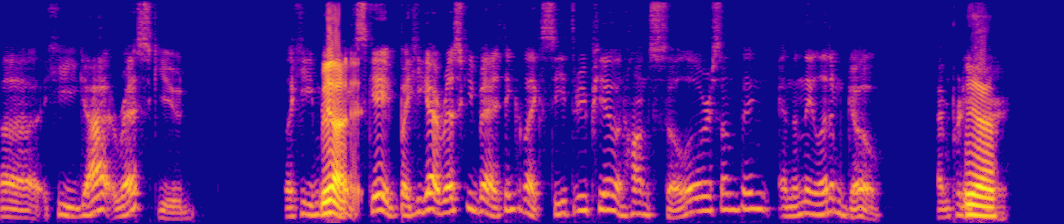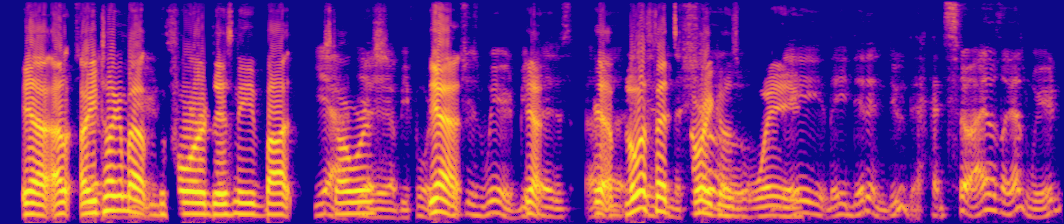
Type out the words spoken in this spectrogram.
uh he got rescued like he, Yeah. escaped but he got rescued by i think like c3po and han solo or something and then they let him go i'm pretty Yeah. sure yeah. Are you talking about weird. before Disney bought? yeah Star Wars? yeah, yeah before Yeah. which is weird because Yeah, uh, Boba in- in Fett's story goes way- they they didn't do that so i was like that's weird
